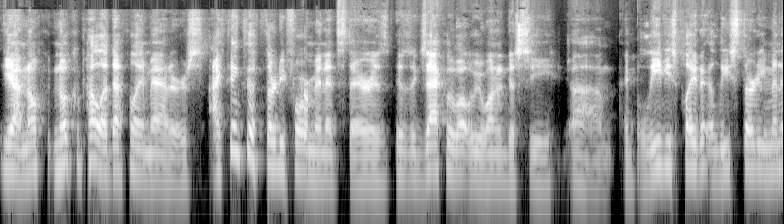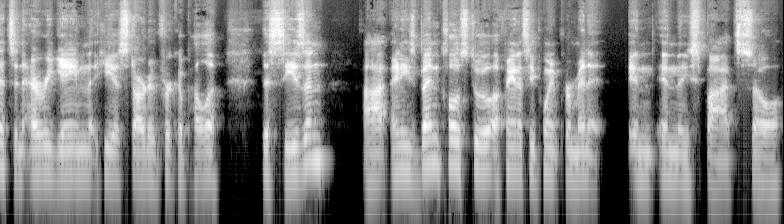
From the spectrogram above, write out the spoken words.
Yeah, no, no Capela definitely matters. I think the 34 minutes there is is exactly what we wanted to see. Um, I believe he's played at least 30 minutes in every game that he has started for Capela this season, uh, and he's been close to a fantasy point per minute in in these spots. So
